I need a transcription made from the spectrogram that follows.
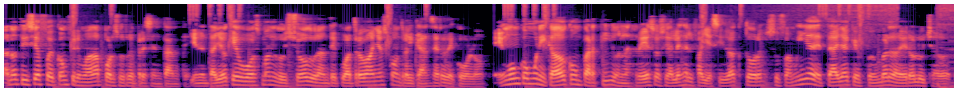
La noticia fue confirmada por su representante, quien detalló que Bosman luchó durante cuatro años contra el cáncer de colon. En un comunicado compartido en las redes sociales del fallecido actor, su familia detalla que fue un verdadero luchador.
